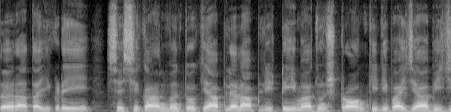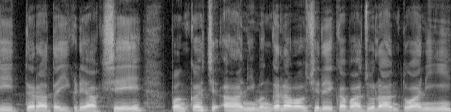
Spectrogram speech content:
तर आता इकडे शशिकांत म्हणतो की आपल्याला आपली टीम अजून स्ट्रॉंग केली पाहिजे अभिजित. तर आता इकडे अक्षय पंकज आणि मंगला मावशीला एका बाजूला आणतो आणि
